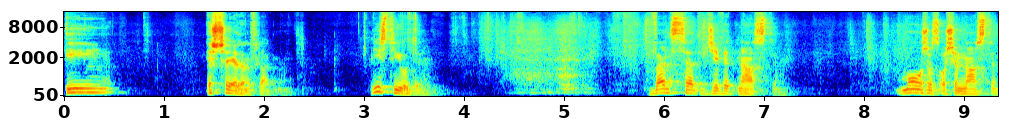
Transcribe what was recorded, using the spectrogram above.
I jeszcze jeden fragment. List Judy. Werset 19. Może z 18.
